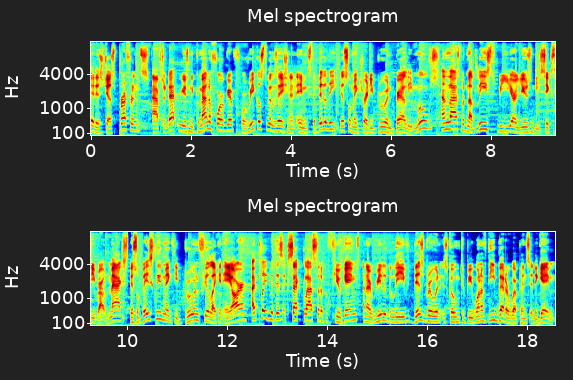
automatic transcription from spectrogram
It is just preference. After that, we're using the Commando foregrip for recoil stabilization and aiming stability. This will make sure the Bruen barely moves. And last but not least, we are using the 60 round max. This will basically make the Bruen feel like an AR. I played with this exact class setup a few games and I really believe this Bruen is going to be one of the better weapons in the game.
